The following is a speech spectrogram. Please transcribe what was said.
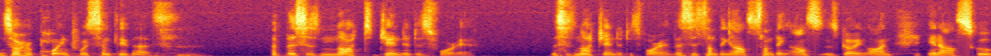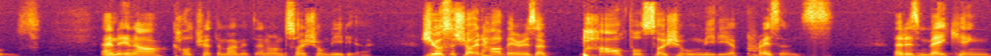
And so her point was simply this that this is not gender dysphoria. This is not gender dysphoria. This is something else. Something else is going on in our schools and in our culture at the moment and on social media. She also showed how there is a powerful social media presence that is making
